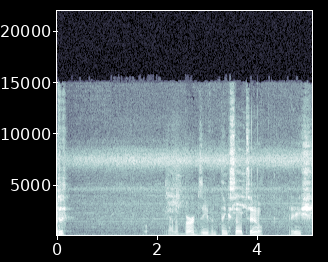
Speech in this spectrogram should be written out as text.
yeah, the birds even think so too. Eesh.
